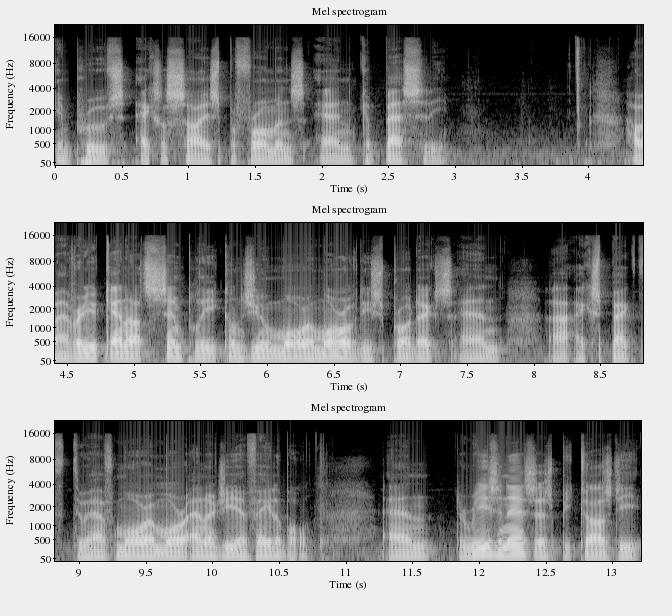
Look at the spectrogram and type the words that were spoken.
improves exercise performance and capacity. However, you cannot simply consume more and more of these products and uh, expect to have more and more energy available. And the reason is, is because the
